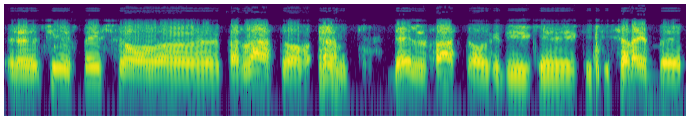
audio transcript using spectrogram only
eh, si è spesso eh, parlato del fatto che, di, che, che, ci sarebbe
